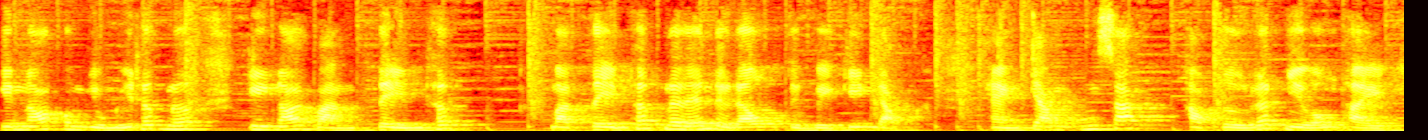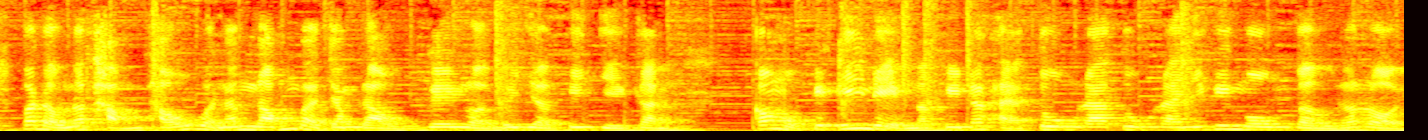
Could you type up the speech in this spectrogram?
kiên nói không dùng ý thức nữa. Kiên nói bằng tiềm thức. Mà tiềm thức nó đến từ đâu? Từ việc kiên đọc hàng trăm cuốn sách, học từ rất nhiều ông thầy. Bắt đầu nó thẩm thấu và nó ngấm vào trong đầu. Của kiên rồi bây giờ kiên chỉ cần có một cái ý niệm là kiên có thể tuôn ra tuôn ra những cái ngôn từ đó rồi.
